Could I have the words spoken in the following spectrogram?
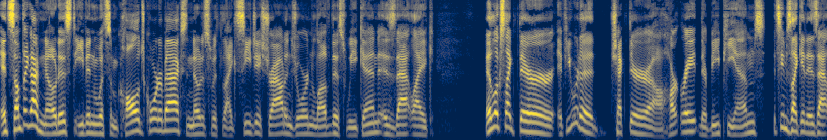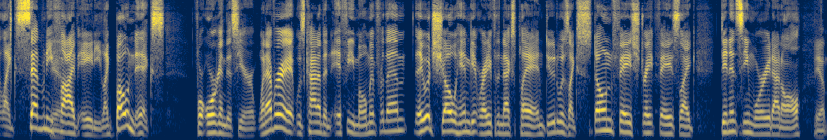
it's something I've noticed even with some college quarterbacks and noticed with like CJ Stroud and Jordan Love this weekend is that like it looks like they're if you were to check their uh, heart rate, their BPMs, it seems like it is at like 75 80. Like Bo Nix for Oregon this year. Whenever it was kind of an iffy moment for them, they would show him getting ready for the next play, and dude was like stone face, straight face, like didn't seem worried at all. Yep.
